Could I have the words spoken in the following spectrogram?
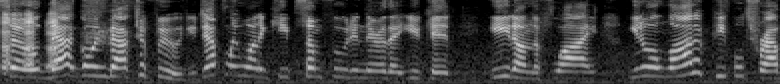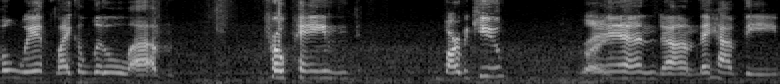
so that going back to food, you definitely want to keep some food in there that you could eat on the fly. You know, a lot of people travel with like a little um, propane barbecue, Right. and um, they have the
